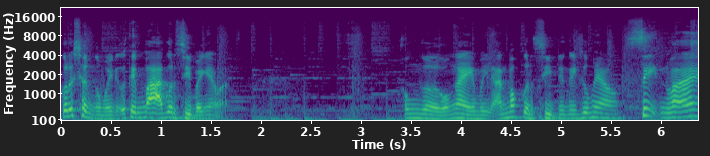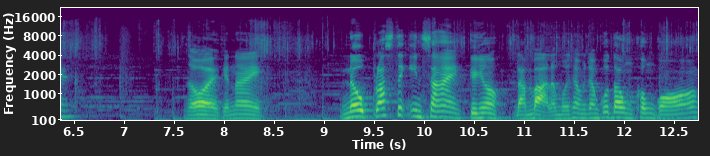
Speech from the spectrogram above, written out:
collection của mình có thêm ba con xịp anh em ạ. Không ngờ có ngày mình ăn bóc quần xịp trên cánh giúp heo. Xịn vãi. Rồi cái này. No plastic inside kinh không? Đảm bảo là một trăm trăm cốt tông không có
